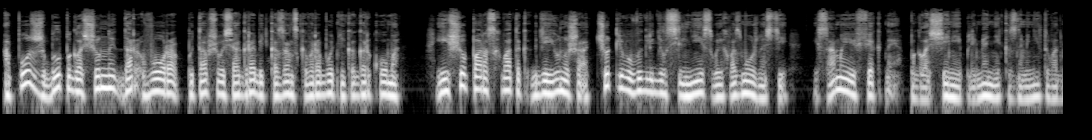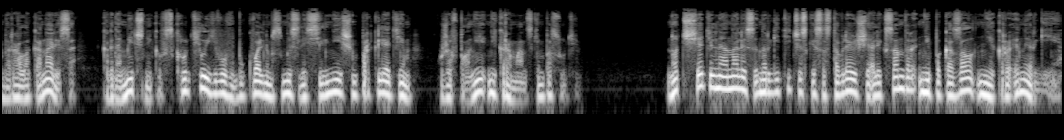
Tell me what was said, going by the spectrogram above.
А позже был поглощенный дар вора, пытавшегося ограбить казанского работника горкома, и еще пара схваток, где юноша отчетливо выглядел сильнее своих возможностей, и самое эффектное — поглощение племянника знаменитого адмирала Канариса — когда Мечников скрутил его в буквальном смысле сильнейшим проклятием, уже вполне некроманским по сути. Но тщательный анализ энергетической составляющей Александра не показал некроэнергии.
